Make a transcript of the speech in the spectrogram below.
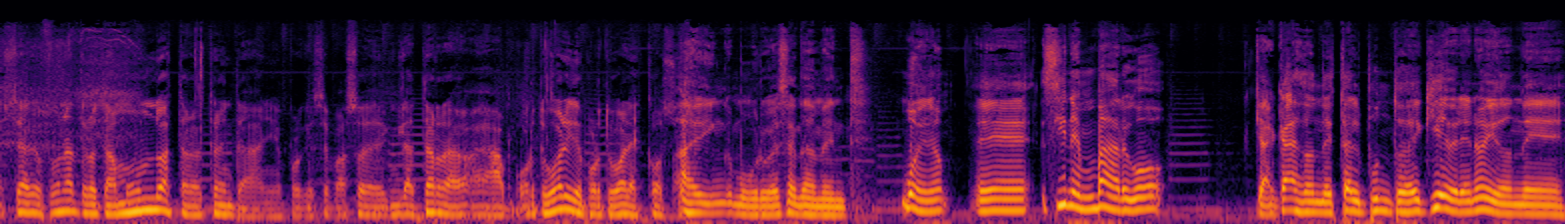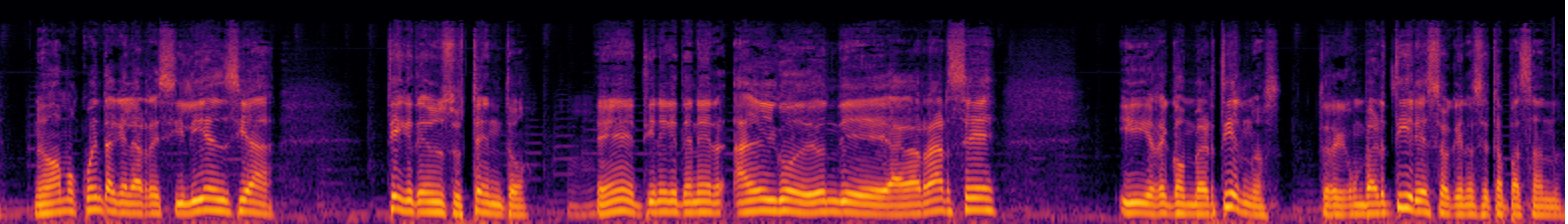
O sea que fue una trotamundo hasta los 30 años, porque se pasó de Inglaterra a Portugal y de Portugal a Escocia. A Edimburgo, exactamente. Bueno, eh, sin embargo, que acá es donde está el punto de quiebre, ¿no? Y donde nos damos cuenta que la resiliencia tiene que tener un sustento, ¿eh? tiene que tener algo de donde agarrarse y reconvertirnos, reconvertir eso que nos está pasando.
